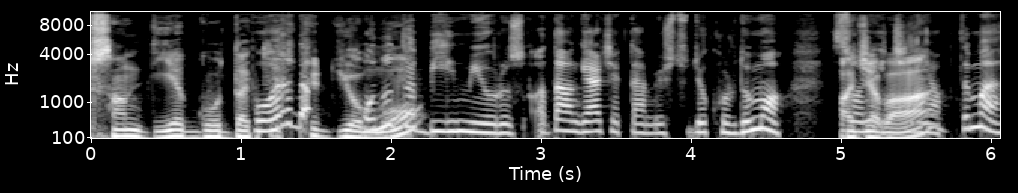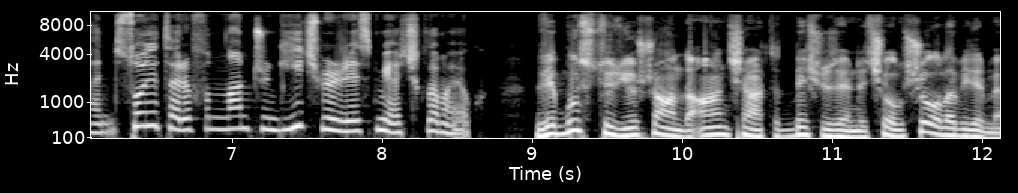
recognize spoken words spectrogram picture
San Diego'daki Bu arada stüdyo Onu mu? da bilmiyoruz. Adam gerçekten bir stüdyo kurdu mu? Sony Acaba? için yaptı mı? Hani Sony tarafından çünkü hiçbir resmi açıklama yok. Ve bu stüdyo şu anda Uncharted 5 üzerinde çalışıyor olabilir mi?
